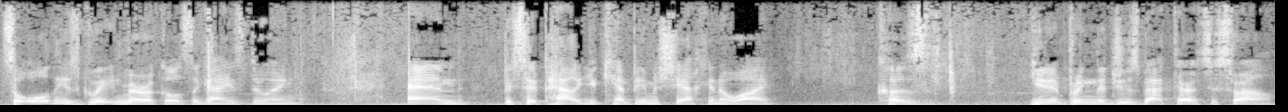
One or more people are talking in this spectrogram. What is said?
So all these great miracles the guy is doing, and they say, pal, you can't be Mashiach. You know why? Because you didn't bring the Jews back to Eretz Yisrael.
